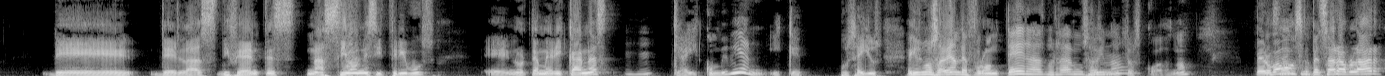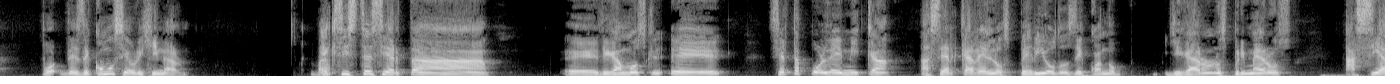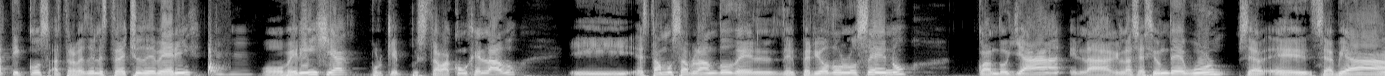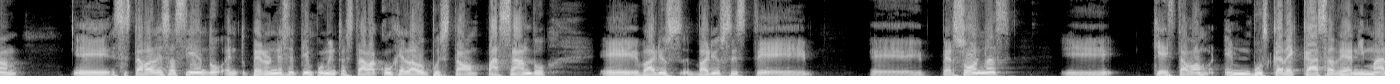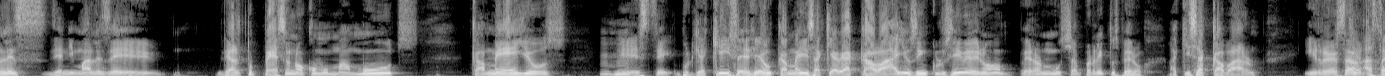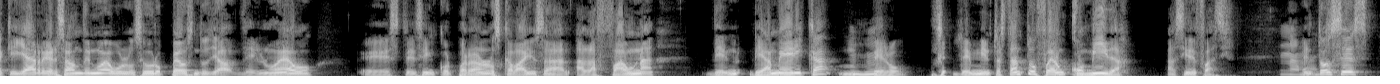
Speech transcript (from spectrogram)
de, de las diferentes naciones y tribus eh, norteamericanas que ahí convivían y que pues ellos, ellos no sabían de fronteras, ¿verdad? No pues sabían de otras cosas, ¿no? Pero vamos a empezar a hablar desde cómo se originaron. Existe cierta, eh, digamos que, eh, cierta polémica acerca de los periodos de cuando llegaron los primeros asiáticos a través del estrecho de Bering o Beringia, porque pues, estaba congelado, y estamos hablando del, del periodo Holoceno, cuando ya la glaciación de Worm se, eh, se había, eh, se estaba deshaciendo, pero en ese tiempo mientras estaba congelado, pues estaban pasando eh, varios, varios, este, personas, que estaban en busca de caza de animales, de animales de, de alto peso, ¿no? Como mamuts, camellos, este, porque aquí se dieron camellos, aquí había caballos inclusive, ¿no? Eran muchos perritos, pero aquí se acabaron. Y regresaron, hasta que ya regresaron de nuevo los europeos, entonces ya de nuevo, este, se incorporaron los caballos a, la fauna de, de América, pero de, mientras tanto fueron comida, así de fácil. Entonces,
